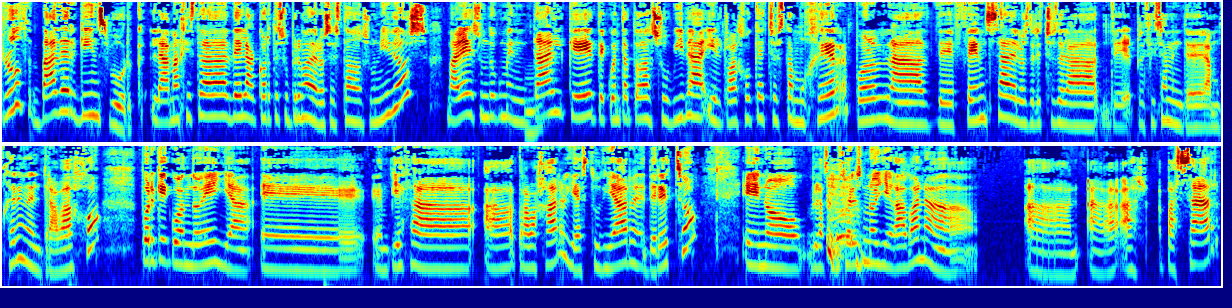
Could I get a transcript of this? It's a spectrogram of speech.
Ruth Bader Ginsburg, la magistrada de la Corte Suprema de los Estados Unidos, ¿vale? Es un documental que te cuenta toda su vida y el trabajo que ha hecho esta mujer por la defensa de los derechos de la, de, precisamente de la mujer en el trabajo, porque cuando ella eh, empieza a trabajar y a estudiar derecho, eh, no, las mujeres no llegaban a, a, a- a pasar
